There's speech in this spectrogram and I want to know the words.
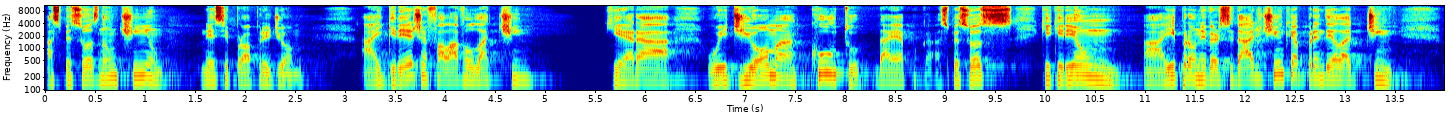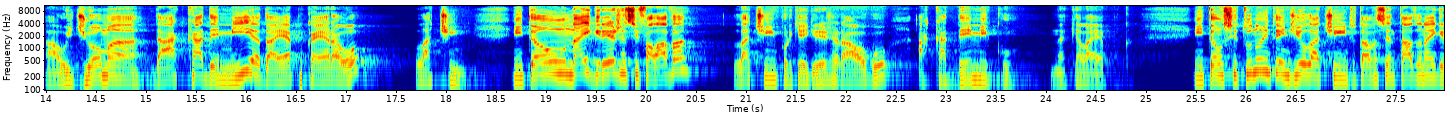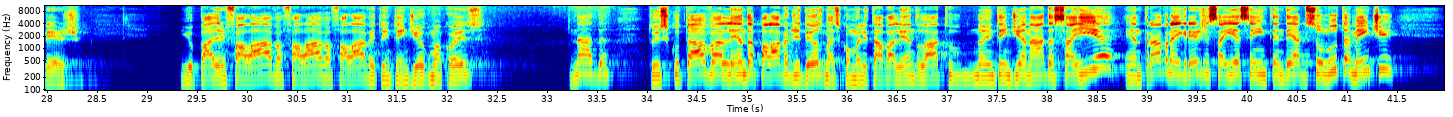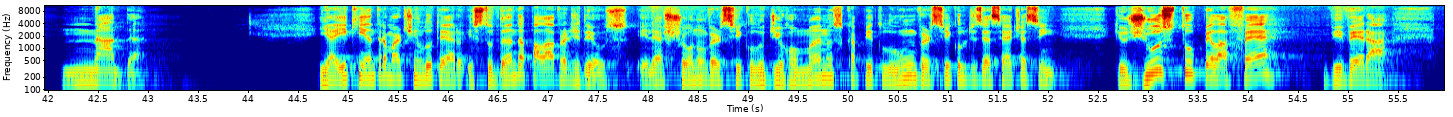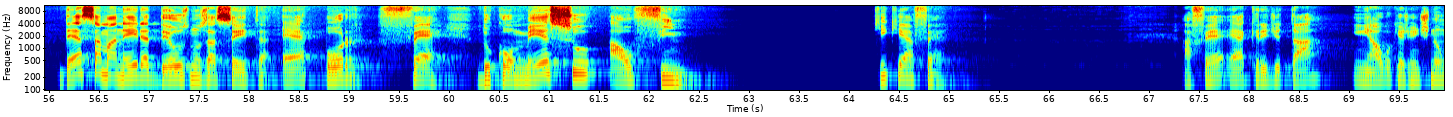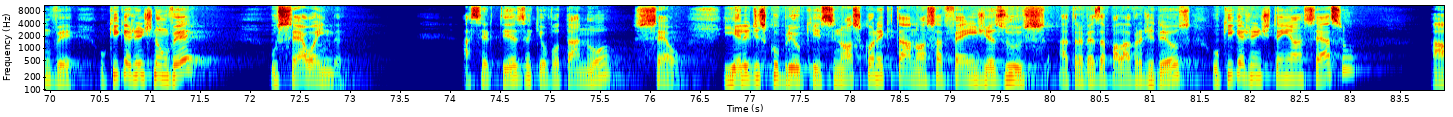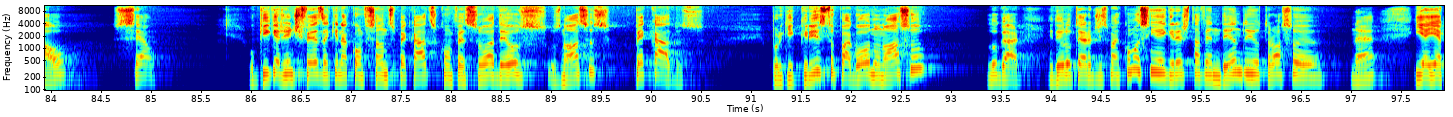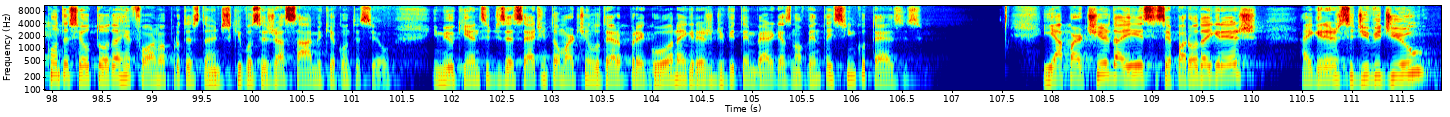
As pessoas não tinham nesse próprio idioma. A igreja falava o latim que era o idioma culto da época. As pessoas que queriam ah, ir para a universidade tinham que aprender latim. Ah, o idioma da academia da época era o latim. Então, na igreja se falava latim, porque a igreja era algo acadêmico naquela época. Então, se tu não entendia o latim, tu estava sentado na igreja, e o padre falava, falava, falava, e tu entendia alguma coisa? Nada. Tu escutava lendo a palavra de Deus, mas como ele estava lendo lá, tu não entendia nada. Saía, entrava na igreja e saía sem entender absolutamente nada. E aí que entra Martim Lutero, estudando a palavra de Deus. Ele achou num versículo de Romanos, capítulo 1, versículo 17, assim: que o justo pela fé viverá. Dessa maneira Deus nos aceita, é por fé, do começo ao fim. O que, que é a fé? A fé é acreditar em algo que a gente não vê. O que, que a gente não vê? O céu ainda. A certeza que eu vou estar no céu. E ele descobriu que se nós conectar a nossa fé em Jesus através da palavra de Deus, o que, que a gente tem acesso? Ao céu. O que, que a gente fez aqui na confissão dos pecados? Confessou a Deus os nossos pecados. Porque Cristo pagou no nosso lugar. E daí Lutero disse: Mas como assim a igreja está vendendo e o troço né? E aí aconteceu toda a reforma protestante, que você já sabe o que aconteceu. Em 1517, então, Martinho Lutero pregou na igreja de Wittenberg as 95 teses. E a partir daí se separou da igreja, a igreja se dividiu.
